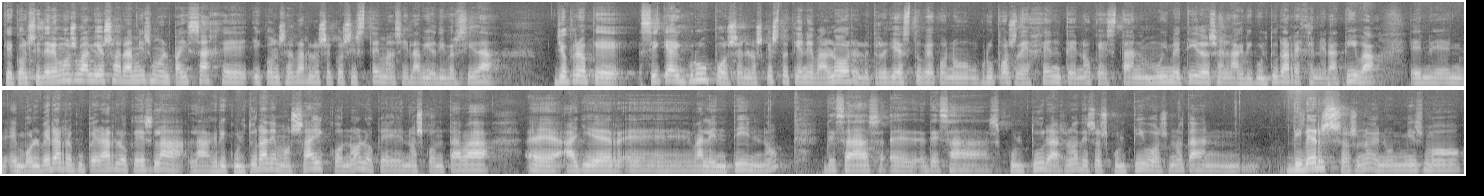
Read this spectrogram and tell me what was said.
que consideremos valioso ahora mismo el paisaje y conservar los ecosistemas y la biodiversidad. Yo creo que sí que hay grupos en los que esto tiene valor. El otro día estuve con grupos de gente ¿no? que están muy metidos en la agricultura regenerativa, en, volver a recuperar lo que es la, agricultura de mosaico, ¿no? lo que nos contaba eh, ayer eh, Valentín, ¿no? de, esas, eh, de esas culturas, de esos cultivos tan diversos en un mismo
